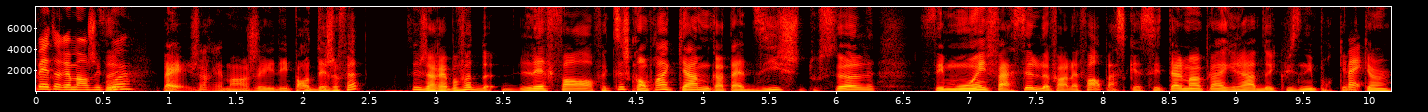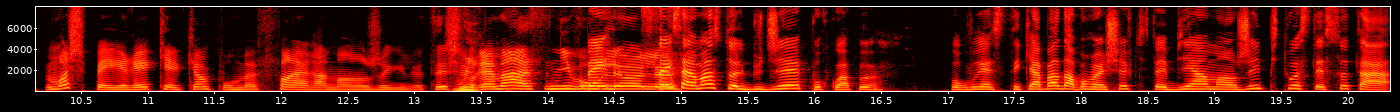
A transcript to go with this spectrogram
Ben, t'aurais mangé quoi? Ben, j'aurais mangé des pâtes déjà faites. Tu sais, j'aurais pas fait de l'effort. Fait que, tu sais, je comprends, Cam, quand t'as dit je suis tout seul, c'est moins facile de faire l'effort parce que c'est tellement plus agréable de cuisiner pour Ben, quelqu'un. moi, je paierais quelqu'un pour me faire à manger. là. Tu sais, Je suis Oui. vraiment à ce Ben, niveau-là. là. sincèrement, si t'as le budget, pourquoi pas? Pour vrai, si t'es capable d'avoir un chef qui te fait bien à manger, puis toi, c'était ça ta,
